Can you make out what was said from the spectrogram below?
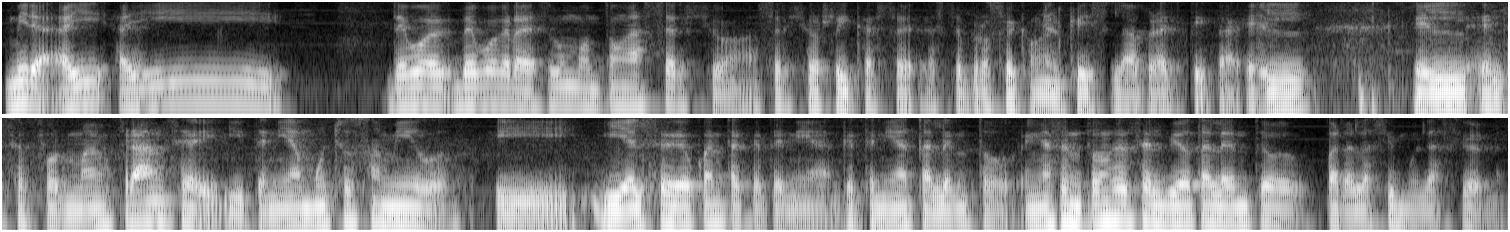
Mira, ahí, ahí debo, debo agradecer un montón a Sergio, a Sergio Rica, este, este profe con el que hice la práctica. Él, él, él se formó en Francia y, tenía muchos amigos y, y, él se dio cuenta que tenía, que tenía talento. En ese entonces él vio talento para las simulaciones.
